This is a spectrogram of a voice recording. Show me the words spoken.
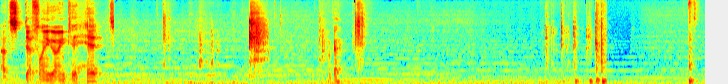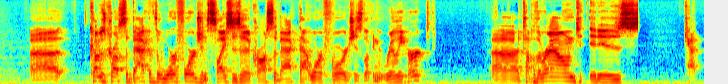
That's definitely going to hit. Okay. Uh, comes across the back of the Warforge and slices it across the back. That Warforge is looking really hurt. Uh, top of the round, it is Cat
